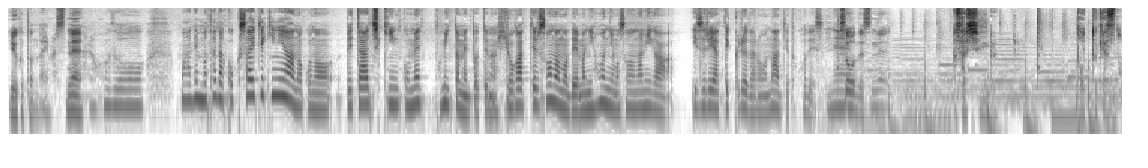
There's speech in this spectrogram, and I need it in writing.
いうことになりますね。なるほど。まあでもただ国際的にはあのこのベターチキンコメコミットメントっていうのが広がってるそうなので、まあ日本にもその波がいずれやってくるだろうなっていうところですね。そうですね。朝日新聞ポッドキャスト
